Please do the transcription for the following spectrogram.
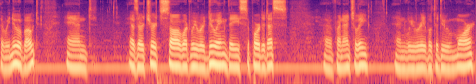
that we knew about. And as our church saw what we were doing, they supported us uh, financially, and we were able to do more.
